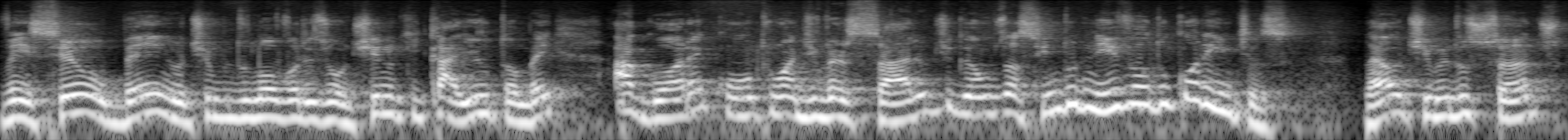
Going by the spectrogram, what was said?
venceu bem o time do Novo Horizontino que caiu também. Agora é contra um adversário, digamos assim, do nível do Corinthians, né? O time do Santos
